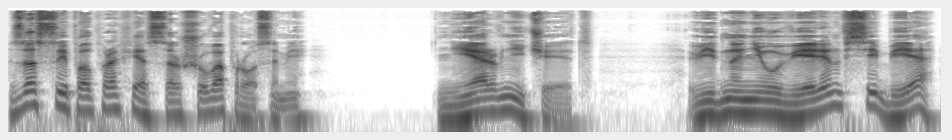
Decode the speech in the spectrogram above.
засыпал профессоршу вопросами? Нервничает. Видно, не уверен в себе.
